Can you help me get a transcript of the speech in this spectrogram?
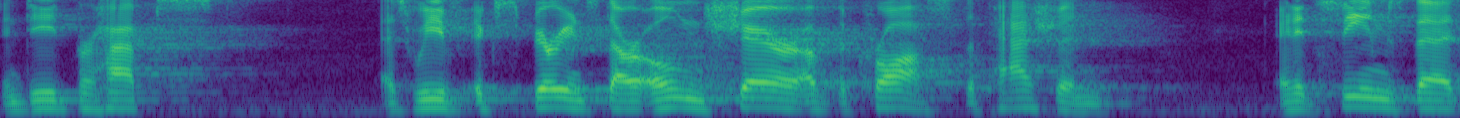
Indeed, perhaps as we've experienced our own share of the cross, the passion, and it seems that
